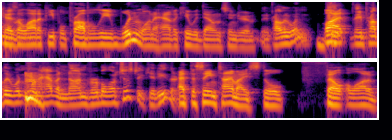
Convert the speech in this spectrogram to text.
because a lot of people probably wouldn't want to have a kid with Down syndrome. they probably wouldn't. They- But- they, probably wouldn't want to have a nonverbal autistic kid either. At the same time, I still felt a lot of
